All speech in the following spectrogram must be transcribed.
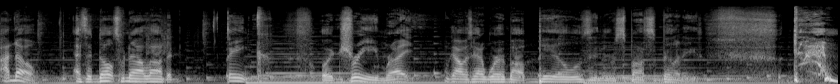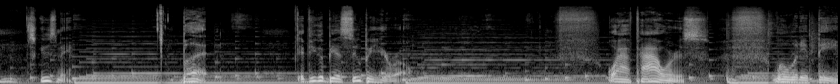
I know, as adults, we're not allowed to think or dream, right? We always got to worry about bills and responsibilities. Excuse me. But if you could be a superhero or have powers, what would it be?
